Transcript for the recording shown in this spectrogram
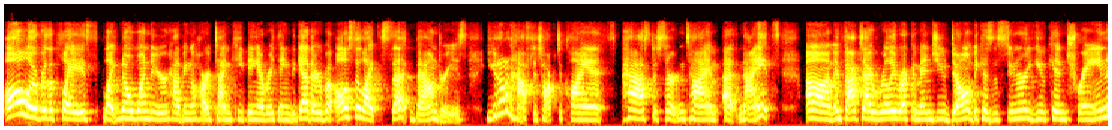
all over the place like no wonder you're having a hard time keeping everything together but also like set boundaries. You don't have to talk to clients past a certain time at night um, in fact, I really recommend you don't because the sooner you can train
